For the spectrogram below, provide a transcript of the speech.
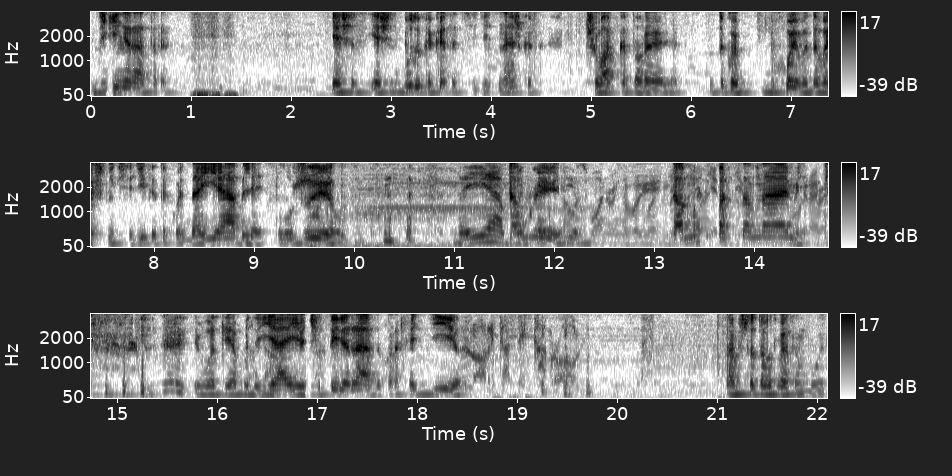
дегенераторы. Я сейчас, я сейчас буду как этот сидеть, знаешь, как чувак, который такой бухой ВДВшник сидит и такой, да я, блядь, служил, Да я Да мы- да мы с пацанами. И вот я буду, я ее четыре раза проходил. Там что-то вот в этом будет.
